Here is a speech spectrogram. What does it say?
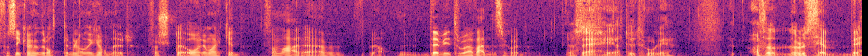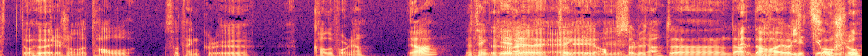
for ca. 180 millioner kroner første år i marked, som er eh, ja, det vi tror er verdensrekord. Det er helt utrolig. Altså, når du ser brettet og hører sånne tall, så tenker du California. Ja, jeg tenker, Eller- tenker absolutt ja. eh, det, Men det har jo litt ikke sånn, Oslo.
